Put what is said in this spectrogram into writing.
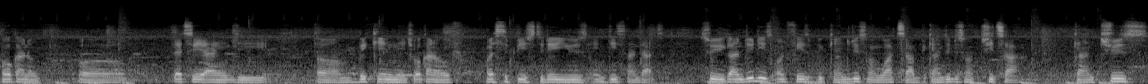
What kind of uh, let's say in the um, baking niche, what kind of recipes do they use in this and that? So you can do this on Facebook, you can do this on WhatsApp, you can do this on Twitter. You can choose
